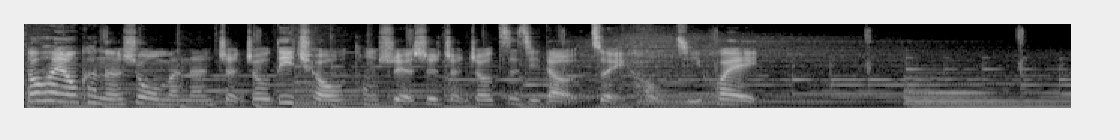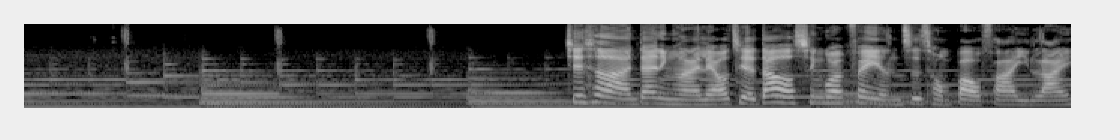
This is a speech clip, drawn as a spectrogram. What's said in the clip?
都很有可能是我们能拯救地球，同时也是拯救自己的最后机会。接下来带您来了解到，新冠肺炎自从爆发以来，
